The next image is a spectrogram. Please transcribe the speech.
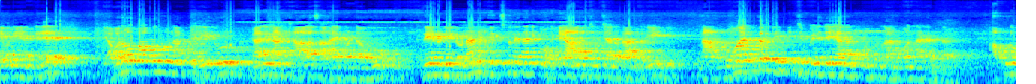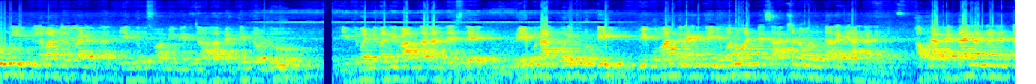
ఏమని అంటే ఎవరో బాబు నువ్వు నాకు తెలియదు కానీ నాకు చాలా సహాయపడ్డావు. నేను నీ రుణాన్ని తీర్చుకునేదానికి ఒకటే ఆలోచించాను రాత్రి. నా కుమార్తెను ఇప్పించి పెళ్ళి చేయాలనుకుంటున్నాను అన్నాడంట. అప్పుడు ఈ పిల్లవాడు చెప్పాడంట ఎందుకు స్వామి మీరు చాలా పెద్ద ఇంటోళ్ళు ఇటువంటివన్నీ వాగ్దానాలు చేస్తే రేపు నా కోరిక పుట్టి మీ కుమార్తెను అడిగితే ఇవ్వను అంటే సాక్ష్యం ఎవరు ఉంటారయ్యా? అన్నాడంట. అప్పుడు ఆ పెద్ద ఆయన అన్నాడంట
